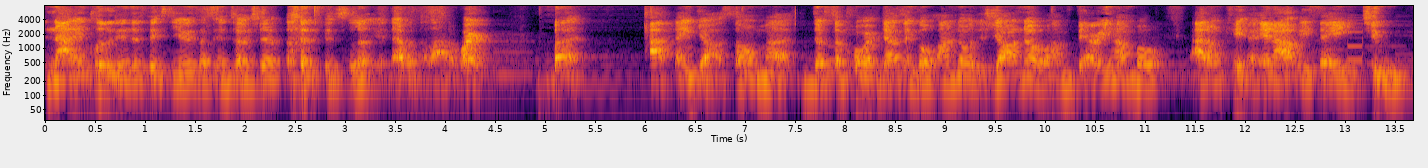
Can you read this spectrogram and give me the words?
not including the six years of internship, because look, that was a lot of work. But I thank y'all so much. The support doesn't go unnoticed. Y'all know I'm very humble. I don't care. And I always say to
